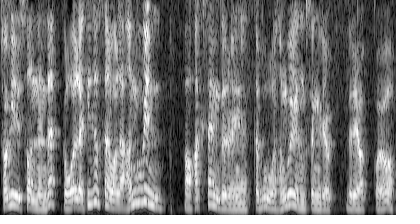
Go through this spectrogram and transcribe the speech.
저기 있었는데 원래 기숙사는 원래 한국인 어, 학생들이 대부분 한국인 학생들이었고요.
